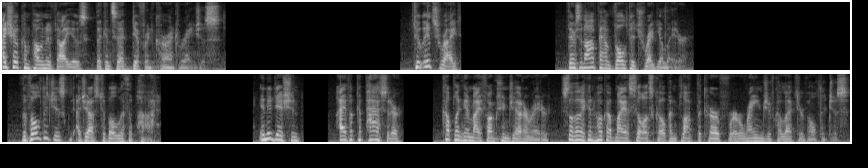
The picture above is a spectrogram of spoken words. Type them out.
I show component values that can set different current ranges. To its right, there's an op-amp voltage regulator. The voltage is adjustable with a pot. In addition, I have a capacitor coupling in my function generator so that I can hook up my oscilloscope and plot the curve for a range of collector voltages.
